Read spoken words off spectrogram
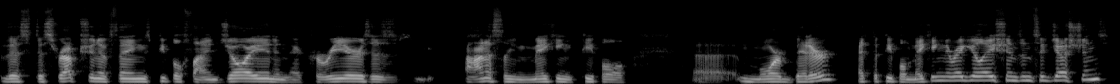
this disruption of things people find joy in in their careers is honestly making people uh, more bitter at the people making the regulations and suggestions.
